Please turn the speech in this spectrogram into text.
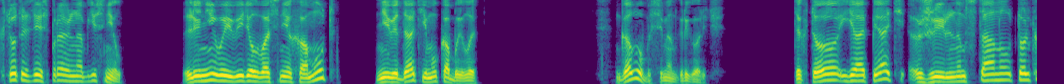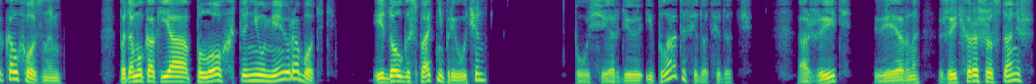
Кто-то здесь правильно объяснил. Ленивый видел во сне хомут, не видать ему кобылы. Голуба, Семен Григорьевич, так то я опять жильным стану, только колхозным, потому как я плохо-то не умею работать и долго спать не приучен. По усердию и плата, Федот Федотович. А жить, верно, жить хорошо станешь.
